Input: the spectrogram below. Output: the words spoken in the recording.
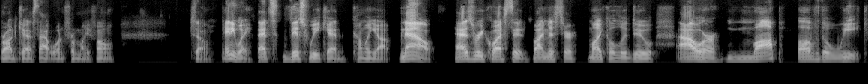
broadcast that one from my phone. So, anyway, that's this weekend coming up. Now, as requested by Mr. Michael Ledoux, our mop of the week.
